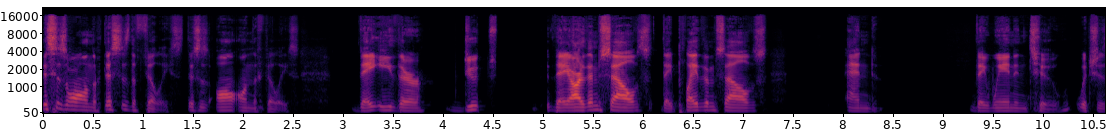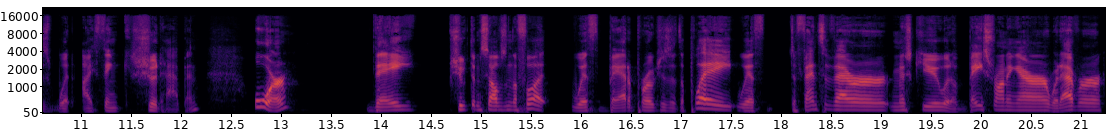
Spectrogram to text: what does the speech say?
this is all on the, this is the Phillies. This is all on the Phillies. They either do, they are themselves, they play themselves, and they win in two, which is what I think should happen, or they shoot themselves in the foot with bad approaches at the plate, with defensive error, miscue, with a base running error, whatever,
